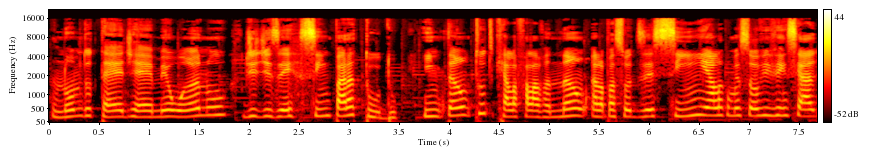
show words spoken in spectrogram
O nome do TED é Meu Ano de Dizer Sim para Tudo. Então, tudo que ela falava não, ela passou a dizer sim e ela começou a vivenciar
